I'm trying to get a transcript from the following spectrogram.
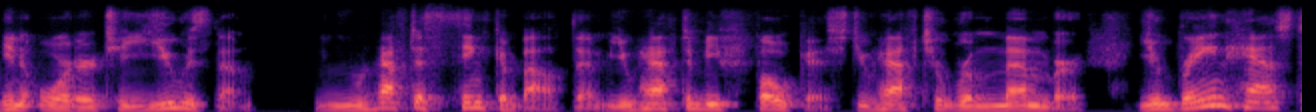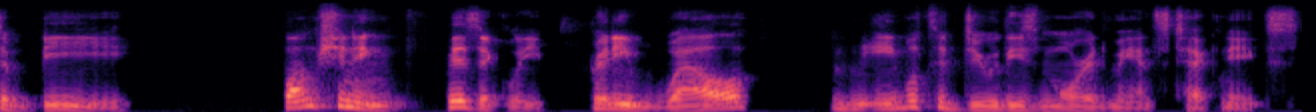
in order to use them. You have to think about them. You have to be focused. You have to remember. Your brain has to be functioning physically pretty well to be able to do these more advanced techniques.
